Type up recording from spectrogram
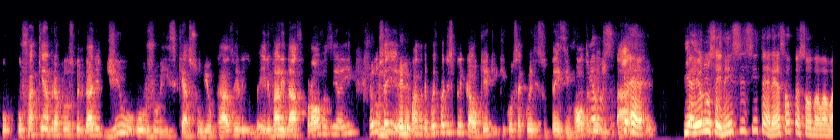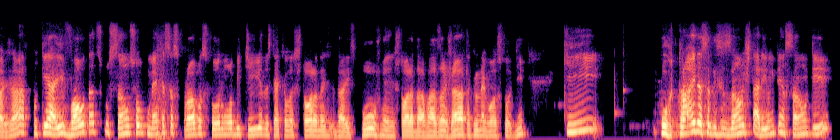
O, o Faquinha abriu a possibilidade de o, o, juiz que assumiu o caso ele, ele validar as provas e aí, eu não ele, sei, ele... o Massa depois pode explicar o que, que, que consequência isso tem, se volta de onde está. É, assim. E aí eu não sei nem se se interessa ao pessoal da Lava Jato, porque aí volta a discussão sobre como é que essas provas foram obtidas, que é aquela história da, da Spoof, a história da Vaza Jato, aquele negócio todinho, que por trás dessa decisão estaria a intenção de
